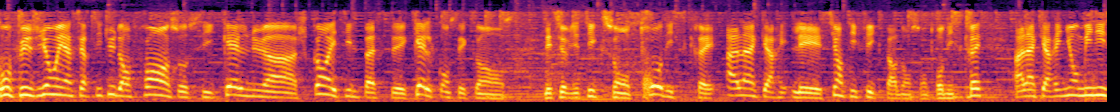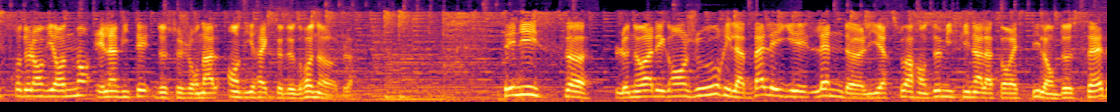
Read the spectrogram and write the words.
Confusion et incertitude en France aussi. Quel nuage? Quand est-il passé? Quelles conséquences? Les soviétiques sont trop discrets. Les scientifiques sont trop discrets. Alain Carignon, ministre de l'Environnement, est l'invité de ce journal en direct de Grenoble. Tennis, le Noah des grands jours, il a balayé Lendl hier soir en demi-finale à Forest Hill en 2-7.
